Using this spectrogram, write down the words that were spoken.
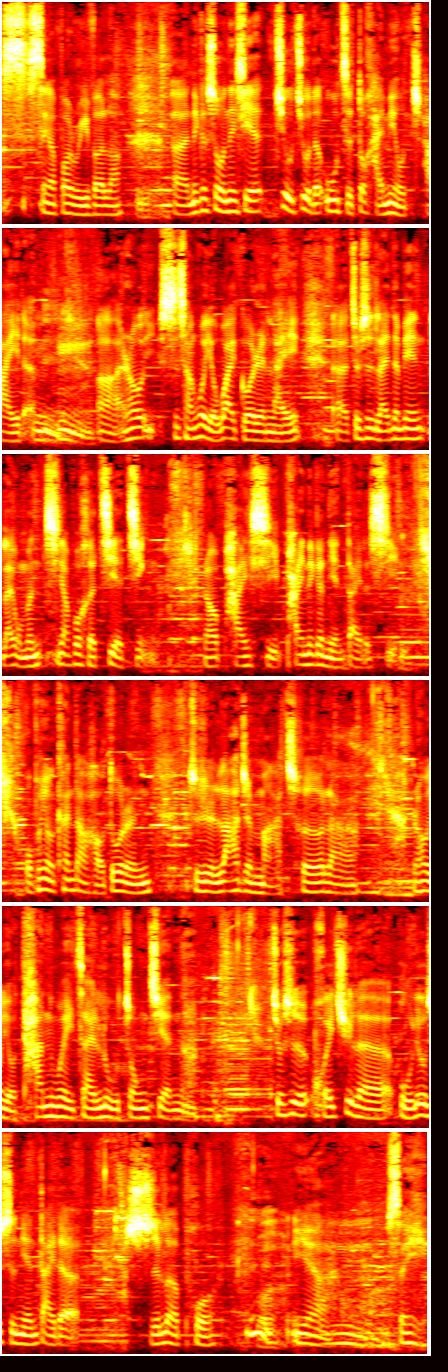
Singapore River 了，呃，那个时候那些旧旧的屋子都还没有拆的，嗯嗯啊，然后时常会有外国人来，呃，就是来那边来我们新加坡河借景，然后拍戏，拍那个年代的戏。我朋友看到好多人就是拉着马车啦，然后有摊位在路中间呢、就是回去了五六十年代的石勒坡，呀，所以，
